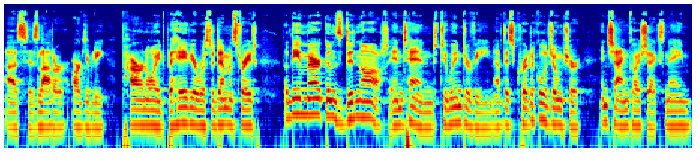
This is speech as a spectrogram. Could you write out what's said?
as his latter, arguably paranoid behaviour was to demonstrate, that the Americans did not intend to intervene at this critical juncture in Chiang Kai shek's name.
